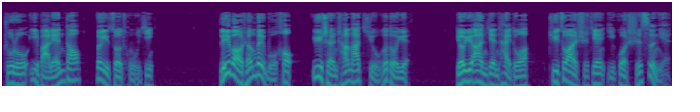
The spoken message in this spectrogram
诸如一把镰刀，未做统计。李宝成被捕后，预审长达九个多月，由于案件太多，距作案时间已过十四年，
